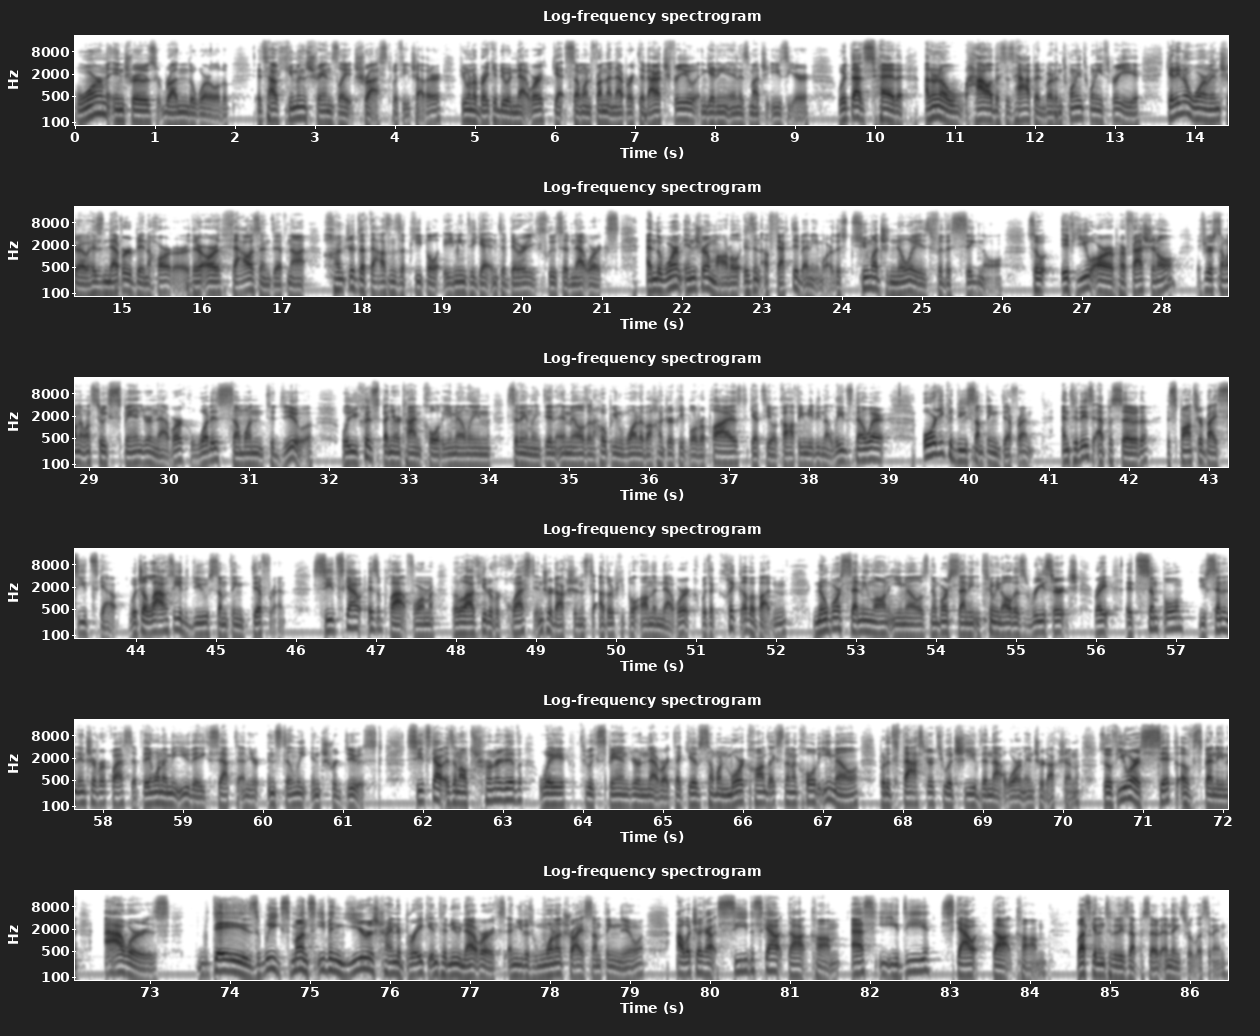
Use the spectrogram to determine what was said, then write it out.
Warm intros run the world. It's how humans translate trust with each other. If you want to break into a network, get someone from that network to vouch for you, and getting in is much easier. With that said, I don't know how this has happened, but in 2023, getting a warm intro has never been harder. There are thousands, if not hundreds of thousands of people aiming to get into very exclusive networks, and the warm intro model isn't effective anymore. There's too much noise for the signal. So if you are a professional, if you're someone that wants to expand your network, what is someone to do? Well, you could spend your time cold emailing, sending LinkedIn emails, and hoping one of 100 people replies to get you a coffee meeting that leads nowhere. Or you could do something different and today's episode is sponsored by Seed Scout, which allows you to do something different. Seed Scout is a platform that allows you to request introductions to other people on the network with a click of a button. No more sending long emails, no more sending doing all this research, right? It's simple. You send an intro request. If they want to meet you, they accept and you're instantly introduced. Seed Scout is an alternative way to expand your network that gives someone more context than a cold email, but it's faster to achieve than that warm introduction. So if you are sick of spending hours days, weeks, months, even years trying to break into new networks and you just want to try something new, I would check out seedscout.com, S E E D scout.com. Let's get into today's episode and thanks for listening.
